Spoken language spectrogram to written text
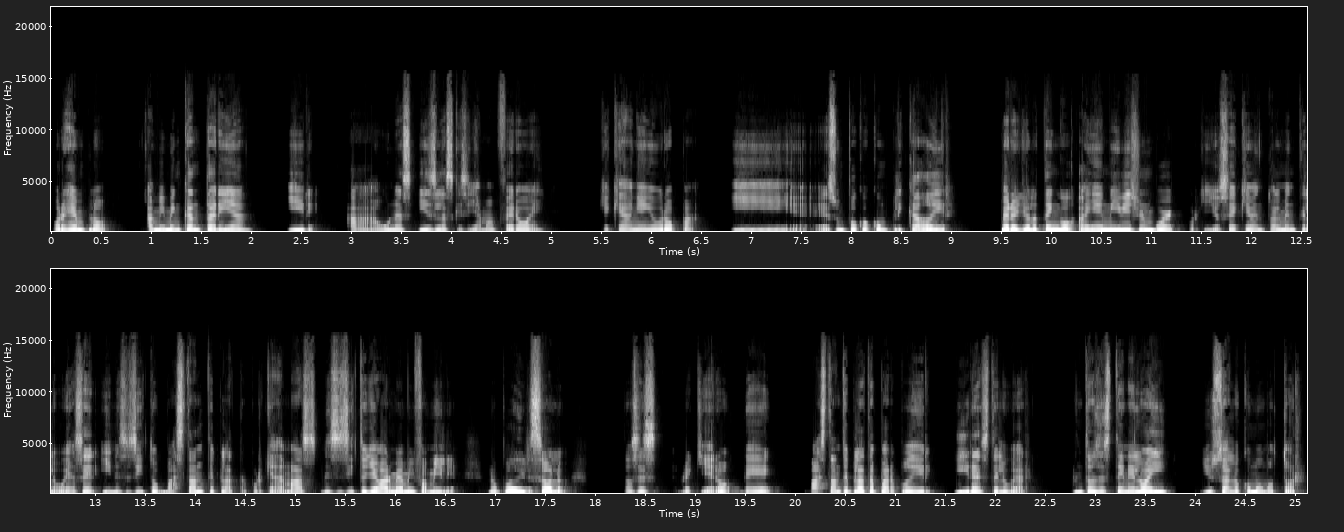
Por ejemplo, a mí me encantaría ir a unas islas que se llaman Feroe, que quedan en Europa, y es un poco complicado ir pero yo lo tengo ahí en mi vision board porque yo sé que eventualmente lo voy a hacer y necesito bastante plata porque además necesito llevarme a mi familia, no puedo ir solo. Entonces requiero de bastante plata para poder ir a este lugar. Entonces, tenerlo ahí y usarlo como motor.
